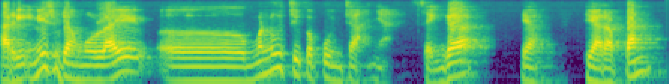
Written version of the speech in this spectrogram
hari ini sudah mulai eh, menuju ke puncaknya, sehingga ya diharapkan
